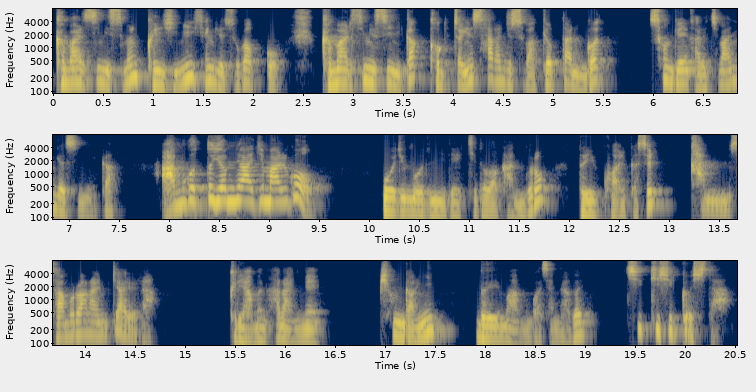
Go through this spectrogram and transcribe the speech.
그 말씀이 있으면 근심이 생길 수가 없고 그 말씀이 있으니까 걱정이 사라질 수밖에 없다는 것 성경의 가르침 아니겠습니까? 아무것도 염려하지 말고 오직 모든 일에 기도와 간구로 너희 구할 것을 감사함으로 하나님께 하리라. 그리하면 하나님의 평강이 너희 마음과 생각을 지키실 것이다.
